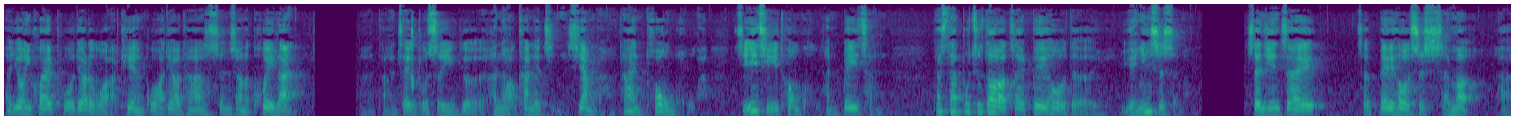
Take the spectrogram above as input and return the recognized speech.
啊，用一块破掉的瓦片刮掉他身上的溃烂啊。当然，这个不是一个很好看的景象啊，他很痛苦啊，极其痛苦，很悲惨，但是他不知道在背后的。原因是什么？圣经在这背后是什么啊？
